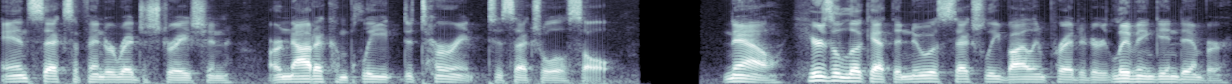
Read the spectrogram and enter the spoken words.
and sex offender registration are not a complete deterrent to sexual assault. Now, here's a look at the newest sexually violent predator living in Denver.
